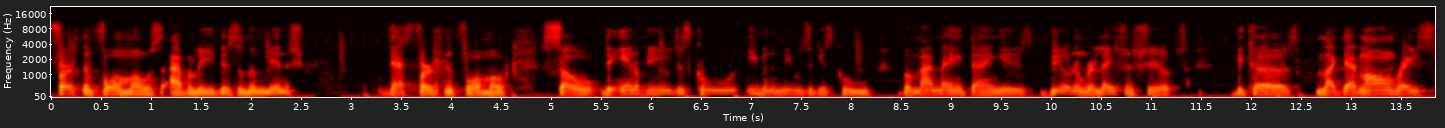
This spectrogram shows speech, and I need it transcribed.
First and foremost, I believe this is a ministry. That's first and foremost. So the interviews is cool, even the music is cool. But my main thing is building relationships because, like that long race,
